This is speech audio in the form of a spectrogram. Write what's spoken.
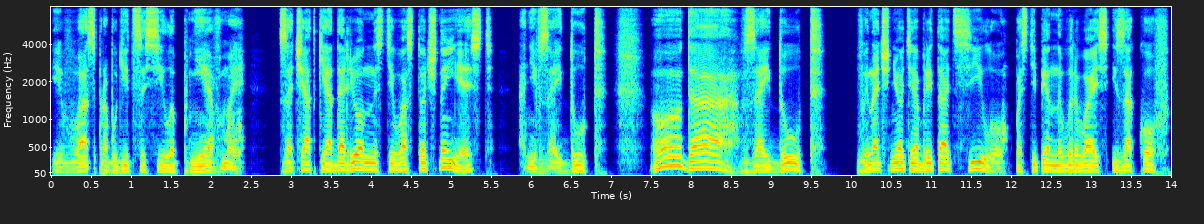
И в вас пробудится сила пневмы. Зачатки одаренности в вас точно есть. Они взойдут. О, да, взойдут. Вы начнете обретать силу, постепенно вырываясь из оков,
